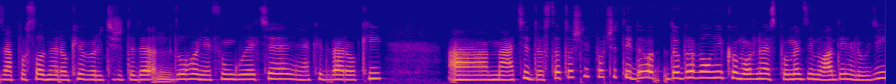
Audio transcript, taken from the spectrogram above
za posledné roky? Hovoríte, že teda dlho nefungujete, nejaké dva roky. A máte dostatočný počet tých do- dobrovoľníkov, možno aj spomedzi mladých ľudí?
